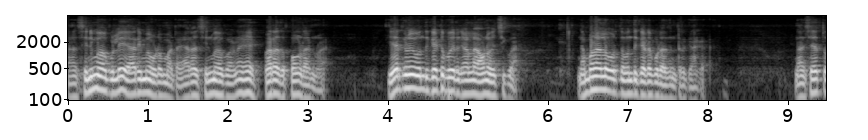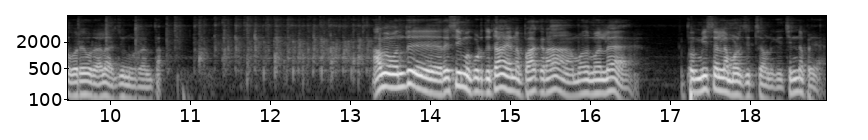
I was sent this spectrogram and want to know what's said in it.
நான் சினிமாவுக்குள்ளே யாரையுமே விட மாட்டேன். யாராவது சினிமாவுக்கு வேணா வராத போங்கடான்னுவேன். ஏற்கனவே வந்து கெட்டு போயிருக்கான்ல அவனை வச்சுக்குவேன். நம்மளால் ஒருத்தன் வந்து கெடக்கூடாதுன்றதுக்காக. நான் சேர்த்த ஒரே ஒரு ஆள் அர்ஜுன் ஒரு ஆள் தான். அவன் வந்து ரெசியூமை கொடுத்துட்டான் என்னை பார்க்குறான். முத முதல்ல இப்போ மீசெல்லாம் முளைச்சிருச்சு அவனுக்கு சின்ன பையன்.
